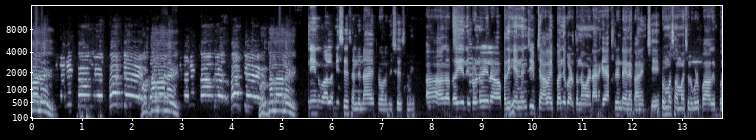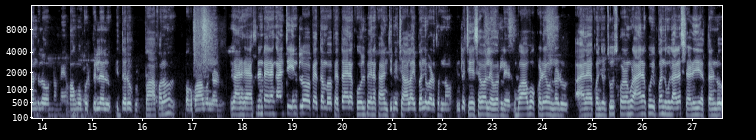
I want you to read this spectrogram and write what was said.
నాయకత్వం వర్ధల్లాలి గుర్తులేదు నేను వాళ్ళ మిస్సెస్ అండి నాయకుడు వాళ్ళ మిస్సెస్ని. రెండు వేల పదిహేను నుంచి చాలా ఇబ్బంది పడుతున్నాం అండి. ఆయనకి యాక్సిడెంట్ అయిన కానించి కుటుంబ సమస్యలు కూడా బాగా ఇబ్బందిలో ఉన్నాం మేము. మాకు ముగ్గురు పిల్లలు ఇద్దరు పాపలు ఒక బాబు ఉన్నాడు. ఇక ఆయనకి యాక్సిడెంట్ అయిన కానించి ఇంట్లో పెద్ద పెద్ద ఆయన కోల్పోయిన కానించి మేము చాలా ఇబ్బంది పడుతున్నాం. ఇంట్లో చేసేవాళ్ళు ఎవరు లేరు. బాబు ఒక్కడే ఉన్నాడు. ఆయన కొంచెం చూసుకోవడం కూడా ఆయనకు ఇబ్బంది కూడా ఆయన స్టడీ చేస్తాడు.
